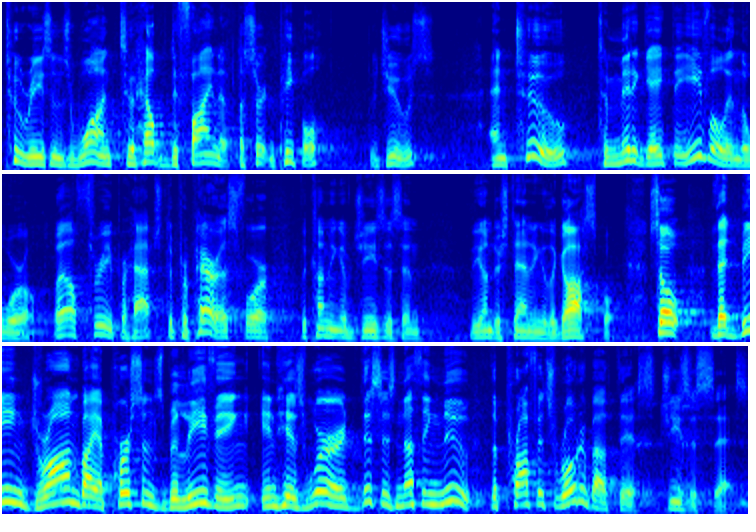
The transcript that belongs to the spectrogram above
two reasons. One, to help define a, a certain people, the Jews, and two, to mitigate the evil in the world. Well, three perhaps, to prepare us for the coming of Jesus and the understanding of the gospel. So that being drawn by a person's believing in His word, this is nothing new. The prophets wrote about this, Jesus says.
